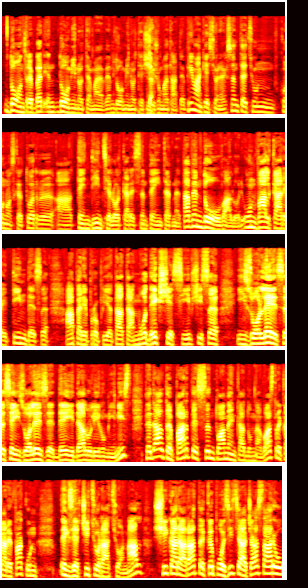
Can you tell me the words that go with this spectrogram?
două întrebări, în două minute mai avem, două minute și da. jumătate. Prima chestiune, sunteți un cunoscător uh, a tendințelor care sunt pe internet. Avem două valuri. Un val care tinde să apere proprietatea în mod excesiv și să izoleze, să se izoleze de idealul iluminist. Pe de altă parte, sunt oameni ca dumneavoastră care fac un exercițiu rațional și care arată că poziția aceasta are o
